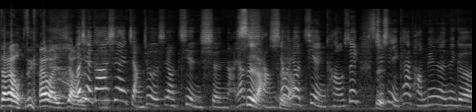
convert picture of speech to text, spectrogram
当然我是开玩笑。而且大家现在讲究的是要健身啊，要强，要要健康，所以其实你看旁边的那个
